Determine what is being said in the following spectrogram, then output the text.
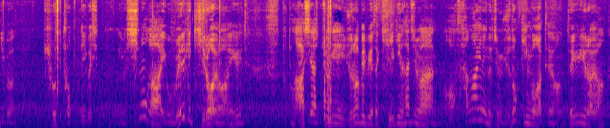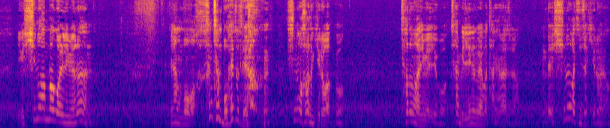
이거 교통 이거 시- 이거 신호가 이거 왜 이렇게 길어요? 이게 보통 아시아 쪽이 유럽에 비해서 길긴 하지만 어, 상하이는 좀 유독 긴 것 같아요. 되게 길어요. 이게 신호 한 번 걸리면은 그냥 뭐 한참 뭐 해도 돼요. 신호가 더 길어갖고 차도 많이 밀리고 차 밀리는 거야 뭐 당연하죠. 근데 신호가 진짜 길어요.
